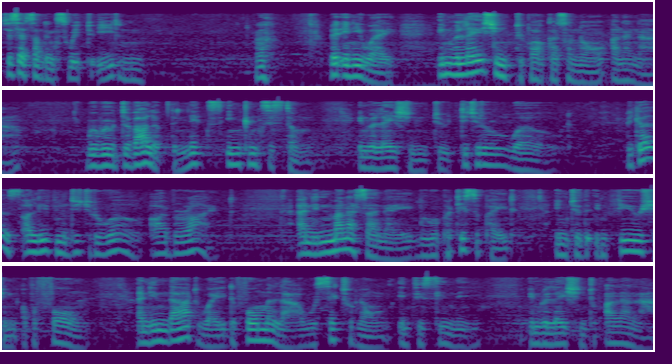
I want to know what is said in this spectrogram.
just had something sweet to eat and uh, but anyway in relation to Parkinsono Anana, we will develop the next income system in relation to digital world. Because I live in the digital world, I've arrived. And in Manasane, we will participate into the infusion of a form. And in that way, the formula will settle down into Sini in relation to Alala.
